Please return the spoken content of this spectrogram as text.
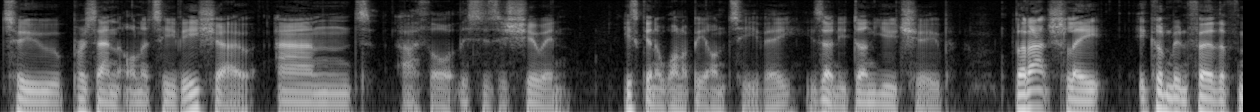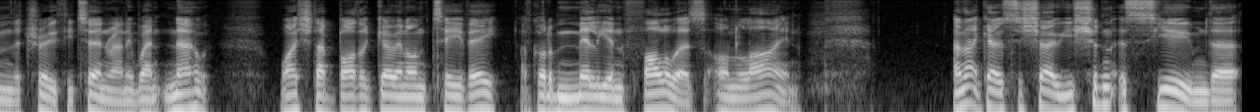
to present on a TV show. And I thought, this is a shoe in. He's going to want to be on TV. He's only done YouTube. But actually, it couldn't have been further from the truth. He turned around and went, No, why should I bother going on TV? I've got a million followers online. And that goes to show you shouldn't assume that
